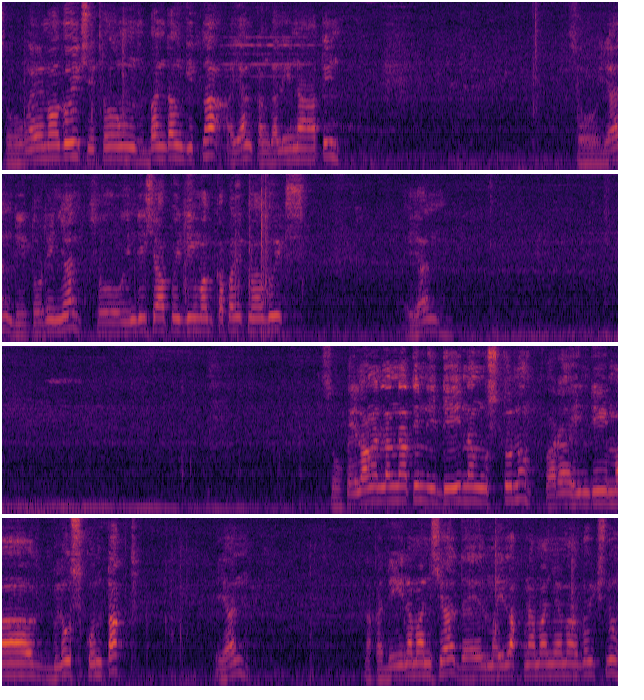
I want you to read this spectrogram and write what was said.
So ngayon mga gawiks, itong bandang gitna, ayan, tanggalin natin. So yan, dito rin yan. So hindi siya pwedeng magkapalit mga gawiks. Ayan. So kailangan lang natin idiin ng gusto no, para hindi mag-lose contact. Ayan. Nakadiin naman siya dahil may lock naman yan mga gawiks no.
